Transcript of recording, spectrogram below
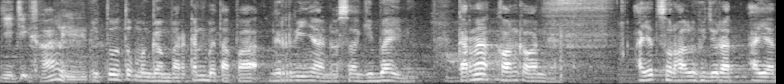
Jijik sekali itu. Itu untuk menggambarkan betapa ngerinya dosa gibah ini. Karena kawan-kawan ya, ayat surah Al-Hujurat ayat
